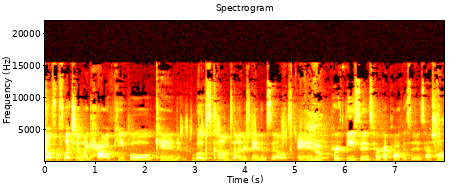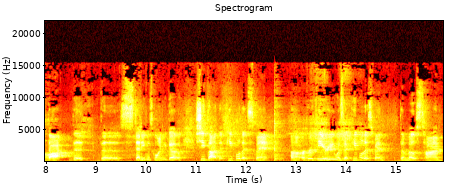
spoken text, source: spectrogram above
self reflection, like how people can most come to understand themselves. And Yeah. her thesis, her hypothesis, how she Uh-huh. thought the the study was going to go. She thought that people that spent, uh, or her theory was that people that spent the most time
